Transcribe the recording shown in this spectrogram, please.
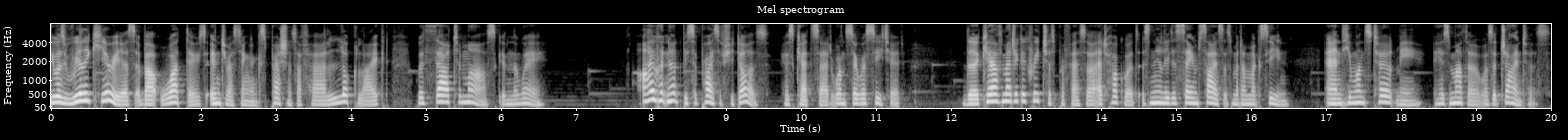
He was really curious about what those interesting expressions of her looked like without a mask in the way. I would not be surprised if she does, his cat said once they were seated. The Care of Magical Creatures professor at Hogwarts is nearly the same size as Madame Maxime, and he once told me his mother was a giantess.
